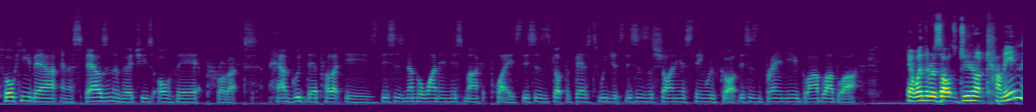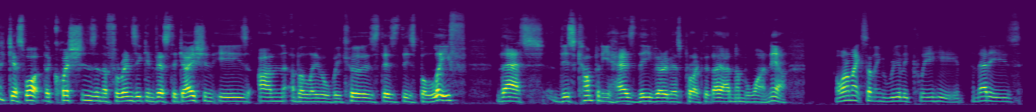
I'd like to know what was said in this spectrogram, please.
talking about and espousing the virtues of their product, how good their product is. This is number one in this marketplace. This has got the best widgets. This is the shiniest thing we've got. This is the brand new, blah, blah, blah. Now, when the results do not come in, guess what? The questions and the forensic investigation is unbelievable because there's this belief that this company has the very best product, that they are number one. Now, I want to make something really clear here, and that is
